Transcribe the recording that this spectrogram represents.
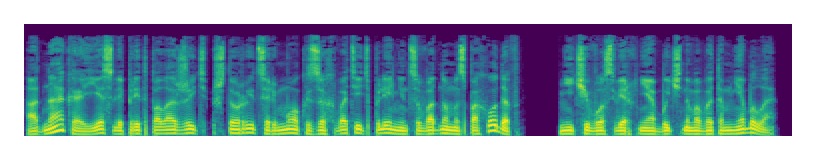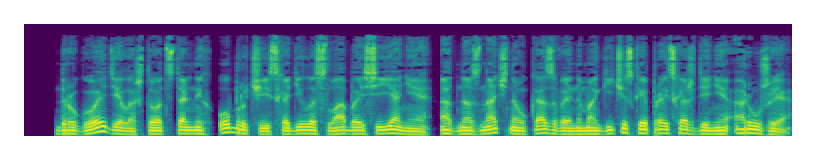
Однако, если предположить, что рыцарь мог захватить пленницу в одном из походов, ничего сверхнеобычного в этом не было. Другое дело, что от стальных обручей исходило слабое сияние, однозначно указывая на магическое происхождение оружия.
